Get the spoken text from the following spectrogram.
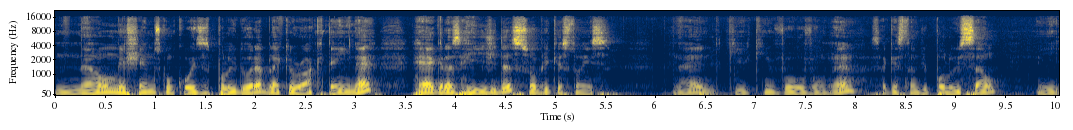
não mexemos com coisas poluidoras. BlackRock tem, né? regras rígidas sobre questões né, que, que envolvam né, essa questão de poluição e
